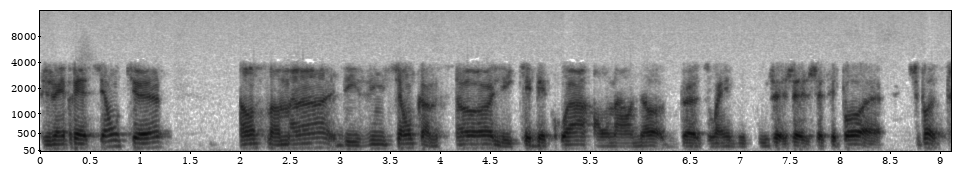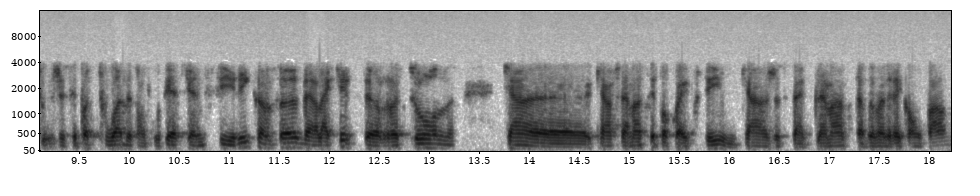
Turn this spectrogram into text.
Puis j'ai l'impression que en ce moment, des émissions comme ça, les Québécois, on en a besoin beaucoup. Je, je, je sais pas, euh, sais pas, je sais pas toi de ton côté, est-ce qu'il y a une série comme ça vers laquelle tu te retournes quand, euh, quand finalement tu sais pas quoi écouter ou quand juste simplement tu as besoin de récompense?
